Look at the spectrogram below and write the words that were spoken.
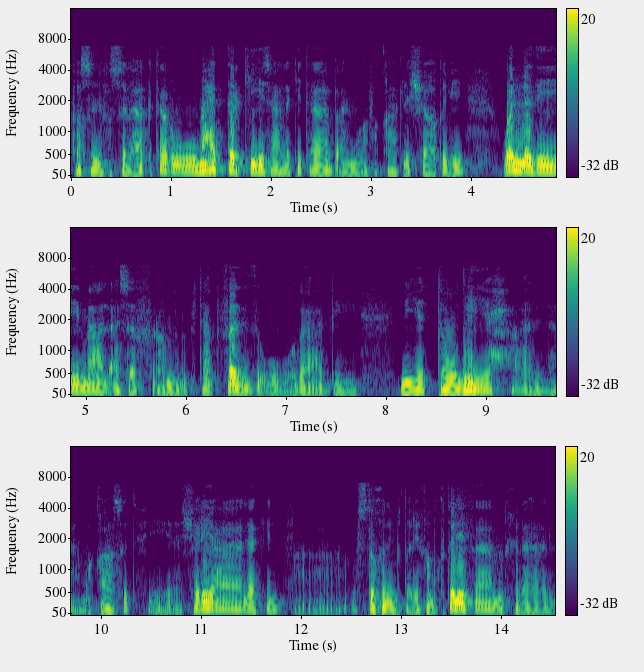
الفصل نفصلها أكثر ومع التركيز على كتاب الموافقات للشاطبي والذي مع الأسف رغم أنه كتاب فذ ووضع نية توضيح المقاصد في الشريعة لكن استخدم بطريقة مختلفة من خلال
